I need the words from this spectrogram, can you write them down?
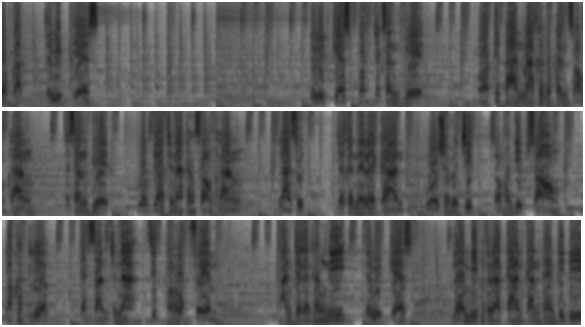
พบกับเดวิดเกส เดวิดเกสพบแจ็คสันเพจประวัติที่ผ่านมาเคยพบกัน 2 ครั้ง แจ็คสันเพจรวบยอดชนะทั้ง 2 ครั้ง ล่าสุดเจอกันในรายการ World Championship 2022 รอบคัดเลือก แจ็คสันชนะ 10ต่อ6เฟรม การเจอกันครั้งนี้เดวิดเกสเริ่มมีพัฒนาการการแทงที่ดี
